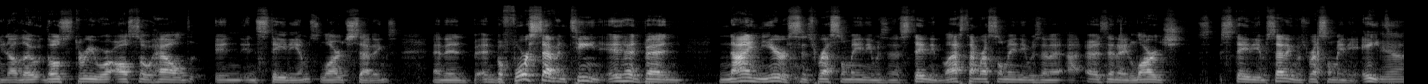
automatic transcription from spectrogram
you know, tho- those three were also held in in stadiums, large settings, and it, and before seventeen, it had been nine years since WrestleMania was in a stadium. The last time WrestleMania was in a was in a large stadium setting was WrestleMania eight. Yeah.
